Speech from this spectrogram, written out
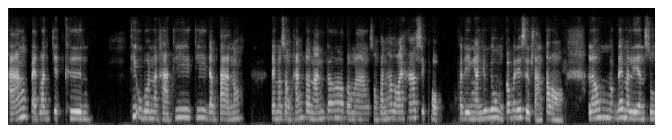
ครั้งแปดวันเจ็ดคืน ที่อุบลนะคะที่ที่ดำตาลเนาะไป มาสองครั้งตอนนั้นก็ประมาณสองพันห้าร้อยห้าสิบหกพอดีงานยุ่งๆ ก็ไม่ได้สืบสานต่อ แล้วได้มาเรียนซูม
